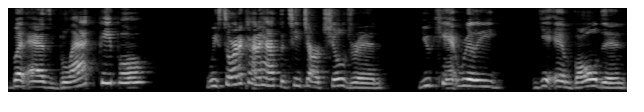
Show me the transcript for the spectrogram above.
but as black people, we sort of kind of have to teach our children you can't really get emboldened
